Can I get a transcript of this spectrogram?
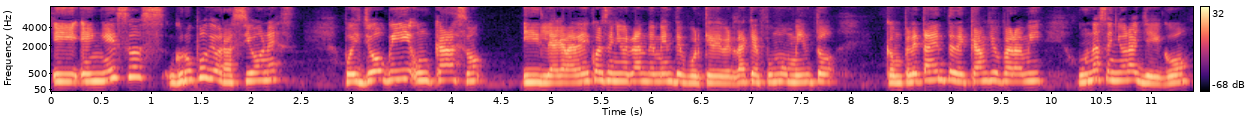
Y en esos grupos de oraciones, pues yo vi un caso y le agradezco al Señor grandemente porque de verdad que fue un momento completamente de cambio para mí. Una señora llegó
